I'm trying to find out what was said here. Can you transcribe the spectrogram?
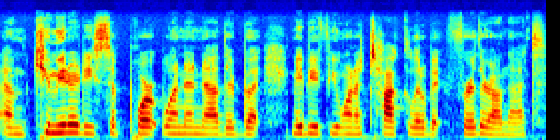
um, communities support one another, but maybe if you want to talk a little bit further on that.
